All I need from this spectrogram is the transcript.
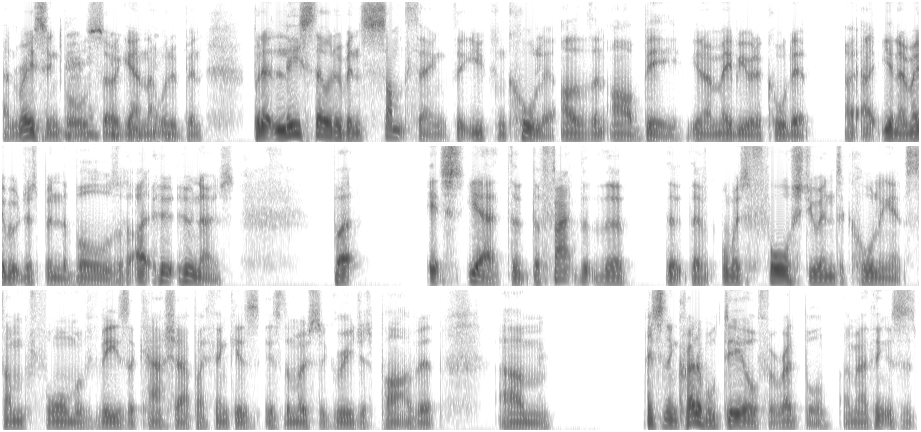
and Racing Bulls. So again, that would have been. But at least there would have been something that you can call it other than RB. You know, maybe you would have called it I, you know, maybe it would just been the Bulls. I, who who knows? But it's yeah, the the fact that the that they've almost forced you into calling it some form of Visa Cash App, I think is is the most egregious part of it. Um, it's an incredible deal for Red Bull. I mean, I think this is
